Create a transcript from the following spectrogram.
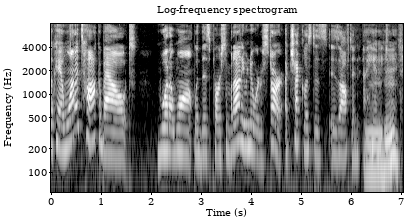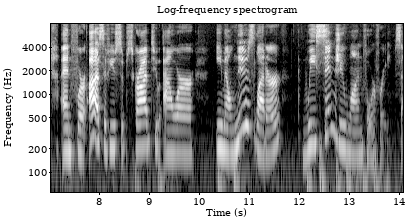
okay, I want to talk about what I want with this person, but I don't even know where to start, a checklist is is often a handy tool. And for us, if you subscribe to our email newsletter, we send you one for free. So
